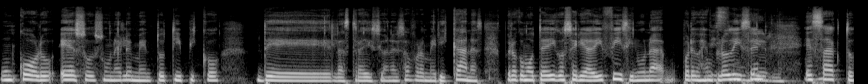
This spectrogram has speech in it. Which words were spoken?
un coro, eso es un elemento típico de las tradiciones afroamericanas. Pero como te digo, sería difícil. Una, por ejemplo, dicen, exacto,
